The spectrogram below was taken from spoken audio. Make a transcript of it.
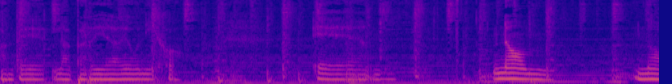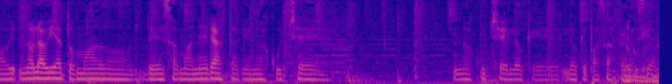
ante la pérdida de un hijo. Eh, no, no, no lo había tomado de esa manera hasta que no escuché no escuché lo que lo que pasaste recién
